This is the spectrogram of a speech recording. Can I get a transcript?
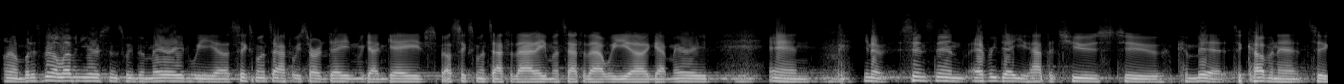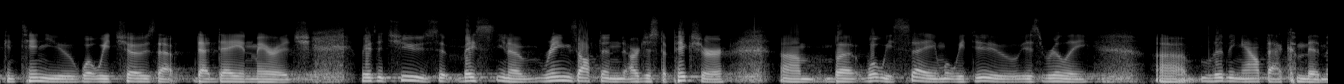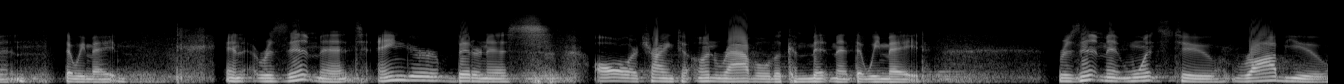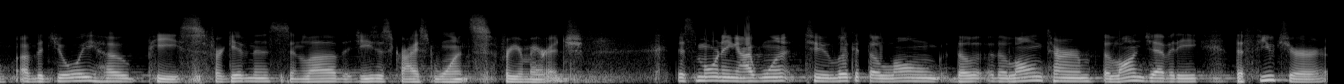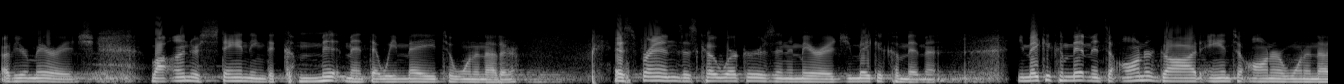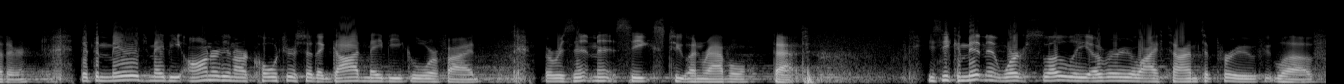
Um, but it's been 11 years since we've been married. We uh, six months after we started dating, we got engaged. About six months after that, eight months after that, we uh, got married. And you know, since then, every day you have to choose to commit to covenant to continue what we chose that that day in marriage. We have to choose. Base, you know, rings often are just a picture, um, but what we say and what we do is really uh, living out that commitment that we made. And resentment, anger, bitterness, all are trying to unravel the commitment that we made. Resentment wants to rob you of the joy, hope, peace, forgiveness, and love that Jesus Christ wants for your marriage. This morning, I want to look at the long, the, the long term, the longevity, the future of your marriage while understanding the commitment that we made to one another. As friends, as co-workers, and in marriage, you make a commitment. You make a commitment to honor God and to honor one another. That the marriage may be honored in our culture so that God may be glorified. But resentment seeks to unravel that. You see, commitment works slowly over your lifetime to prove love,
